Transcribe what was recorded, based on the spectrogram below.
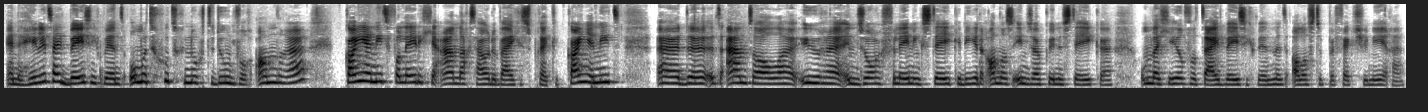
en de hele tijd bezig bent om het goed genoeg te doen voor anderen, kan je niet volledig je aandacht houden bij gesprekken. Kan je niet uh, de, het aantal uh, uren in zorgverlening steken die je er anders in zou kunnen steken, omdat je heel veel tijd bezig bent met alles te perfectioneren.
